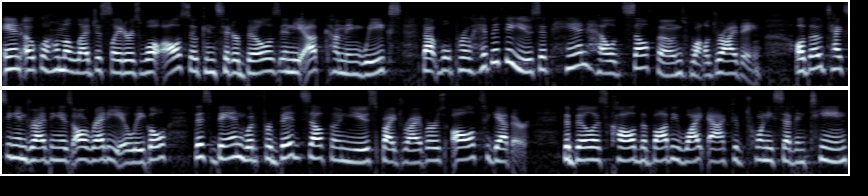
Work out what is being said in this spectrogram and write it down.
And Oklahoma legislators will also consider bills in the upcoming weeks that will prohibit the use of handheld cell phones while driving. Although texting and driving is already illegal, this ban would forbid cell phone use by drivers altogether. The bill is called the Bobby White Act of 2017,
